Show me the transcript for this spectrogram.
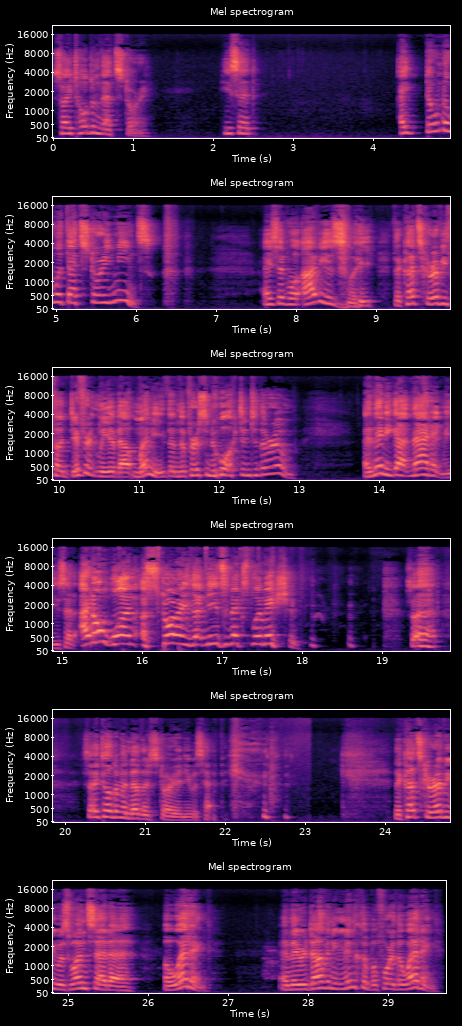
So I told him that story. He said, "I don't know what that story means." I said, "Well, obviously, the Kotzker thought differently about money than the person who walked into the room." And then he got mad at me. He said, "I don't want a story that needs an explanation." so. I, so I told him another story and he was happy. the Kotzker was once at a, a wedding and they were davening mincha before the wedding.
